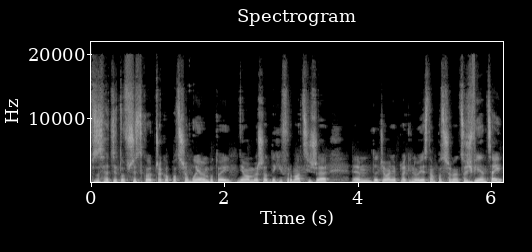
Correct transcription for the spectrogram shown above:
w zasadzie to wszystko, czego potrzebujemy, bo tutaj nie mamy żadnych informacji, że do działania pluginu jest nam potrzebne coś więcej,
